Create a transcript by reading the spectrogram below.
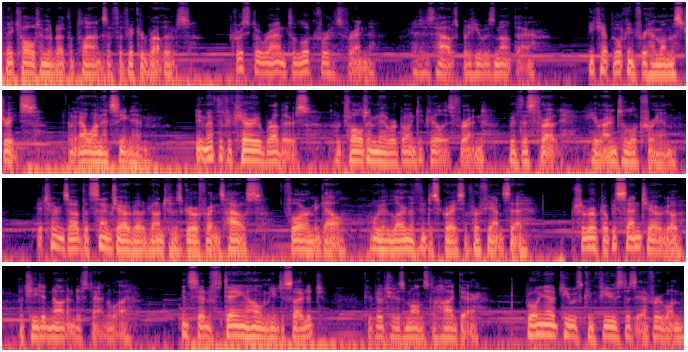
they told him about the plans of the Vicar brothers. Cristo ran to look for his friend at his house, but he was not there. He kept looking for him on the streets, but no one had seen him. He met the Vicario brothers, who told him they were going to kill his friend. With this threat, he ran to look for him. It turns out that Santiago had gone to his girlfriend's house, Flora Miguel, who had learned of the disgrace of her fiancé. She broke up with Santiago, but he did not understand why. Instead of staying home, he decided to go to his mom's to hide there. Going out, he was confused as everyone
